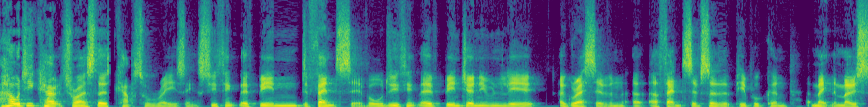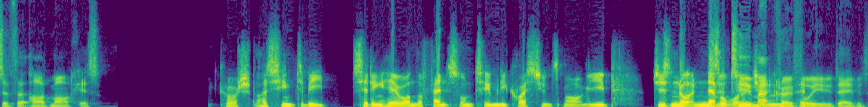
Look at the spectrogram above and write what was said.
How would you characterize those capital raisings? Do you think they've been defensive or do you think they've been genuinely aggressive and uh, offensive so that people can make the most of the hard market? Gosh, I seem to be sitting here on the fence on too many questions, Mark. You just not never too macro for you, David.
